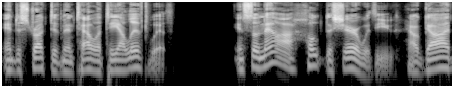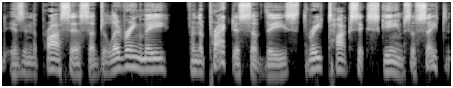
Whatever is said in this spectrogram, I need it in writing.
and destructive mentality I lived with. And so now I hope to share with you how God is in the process of delivering me from the practice of these three toxic schemes of Satan.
